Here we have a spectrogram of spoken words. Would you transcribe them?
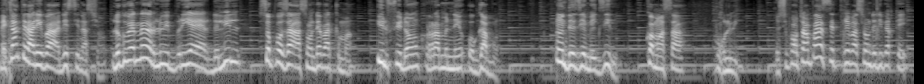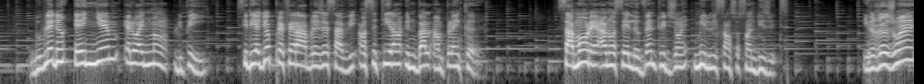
Mais quand il arriva à destination, le gouverneur Louis Brière de Lille s'opposa à son débarquement. Il fut donc ramené au Gabon. Un deuxième exil commença pour lui. Ne supportant pas cette privation de liberté, doublé d'un énième éloignement du pays, Sidi Diop préféra abréger sa vie en se tirant une balle en plein cœur. Sa mort est annoncée le 28 juin 1878. Il rejoint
